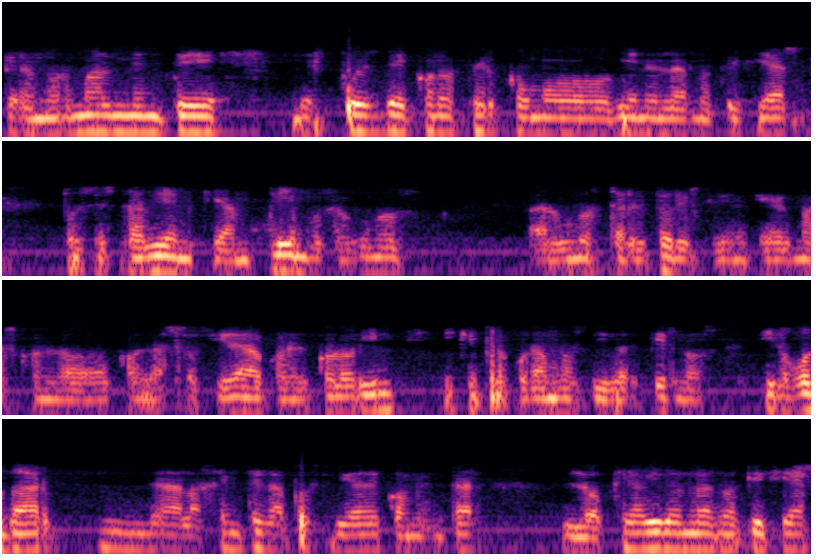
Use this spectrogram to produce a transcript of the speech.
pero normalmente después de conocer cómo vienen las noticias, pues está bien que ampliemos algunos algunos territorios que tienen que ver más con, con la sociedad o con el colorín y que procuramos divertirnos y luego dar a la gente la posibilidad de comentar lo que ha habido en las noticias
